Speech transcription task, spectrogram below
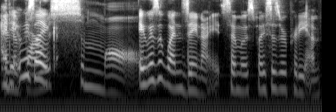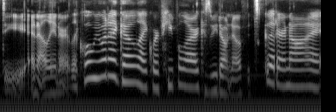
And and, it was, like- was small It was a Wednesday night, so most places were pretty empty. And Ellie and I were like, well, we want to go like where people are because we don't know if it's good or not.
